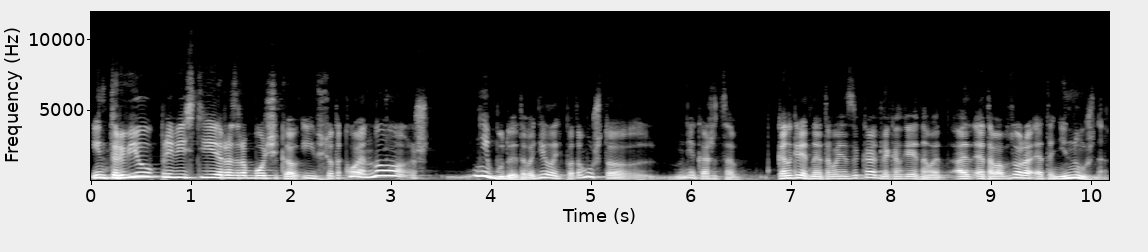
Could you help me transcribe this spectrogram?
интервью привести разработчиков и все такое, но не буду этого делать, потому что, мне кажется, конкретно этого языка для конкретного этого обзора это не нужно.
